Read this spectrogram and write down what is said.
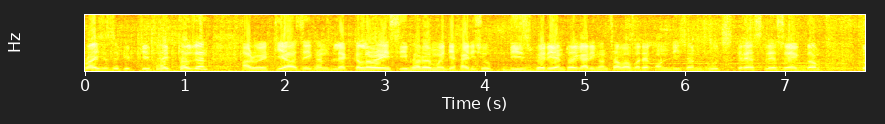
প্ৰাইচ আছে ফিফটি ফাইভ থাউজেণ্ড আৰু এতিয়া আছে এইখন ব্লেক কালাৰৰ এ চি ভাৰ হয় মই দেখাই দিছোঁ। ডিছ ভেৰিয়েণ্ট হয় গাড়ীখন চাব পাৰে কণ্ডিশ্যন গুড স্ক্ৰেচলেছ হয় একদম। তো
